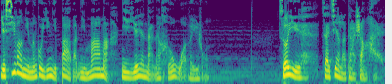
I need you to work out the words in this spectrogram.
也希望你能够以你爸爸、你妈妈、你爷爷奶奶和我为荣。所以，再见了，大上海。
